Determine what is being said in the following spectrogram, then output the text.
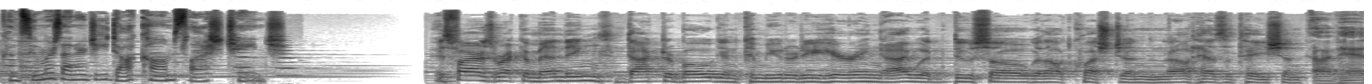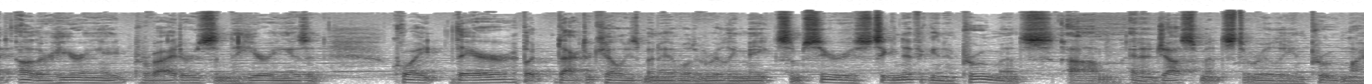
consumersenergy.com/change. As far as recommending Dr. Bogue in community hearing, I would do so without question and without hesitation. I've had other hearing aid providers, and the hearing isn't quite there, but Dr. Kelly's been able to really make some serious, significant improvements um, and adjustments to really improve my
